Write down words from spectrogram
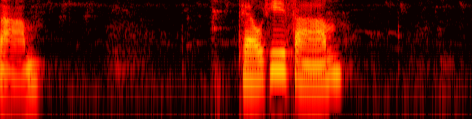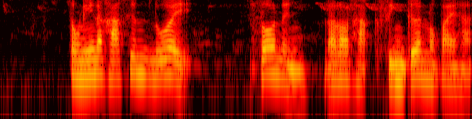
สามแถวที่สาม ตรงนี้นะคะขึ้นด้วยโซ่หนึ่งแล้วเราถักซิงเกิลลงไปค่ะ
